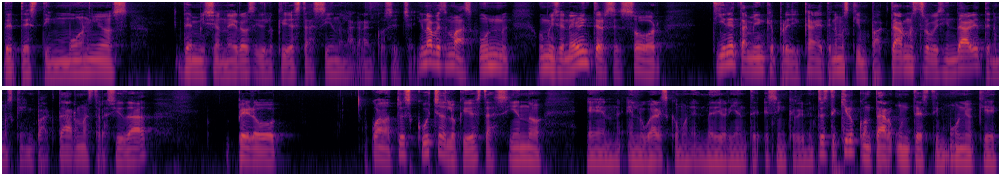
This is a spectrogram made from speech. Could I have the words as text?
de testimonios de misioneros y de lo que Dios está haciendo en la gran cosecha. Y una vez más, un, un misionero intercesor tiene también que predicar y tenemos que impactar nuestro vecindario, tenemos que impactar nuestra ciudad pero cuando tú escuchas lo que Dios está haciendo en, lugares como en el Medio Oriente, es increíble. Entonces te quiero contar un testimonio que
